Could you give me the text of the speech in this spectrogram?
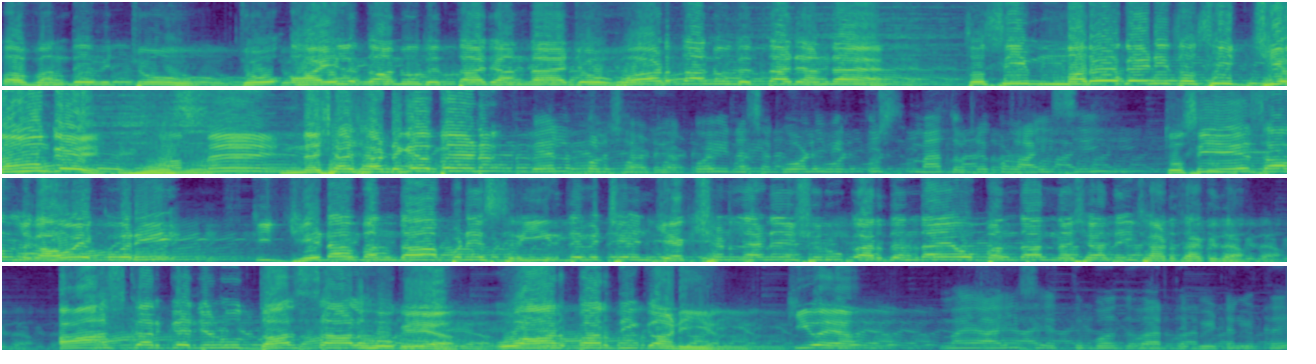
ਭਵਨ ਦੇ ਵਿੱਚੋਂ ਜੋ ਆਇਲ ਤੁਹਾਨੂੰ ਦਿੱਤਾ ਜਾਂਦਾ ਹੈ ਜੋ ਵਰਡ ਤੁਹਾਨੂੰ ਦਿੱਤਾ ਜਾਂਦਾ ਹੈ ਤੁਸੀਂ ਮਰੋਗੇ ਨਹੀਂ ਤੁਸੀਂ ਜਿਓਗੇ ਆਮੇਨ। ਨਸ਼ਾ ਛੱਡ ਗਿਆ ਭੈਣ? ਬਿਲਕੁਲ ਛੱਡ ਗਿਆ ਕੋਈ ਨਸ਼ਾ ਗੋਲੀ ਵੀ ਤੁਸੀਂ ਮੈਂ ਤੁਹਾਡੇ ਕੋਲ ਆਈ ਸੀ। ਤੁਸੀਂ ਇਹ ਹਿਸਾਬ ਲਗਾਓ ਇੱਕ ਵਾਰੀ ਕਿ ਜਿਹੜਾ ਬੰਦਾ ਆਪਣੇ ਸਰੀਰ ਦੇ ਵਿੱਚ ਇੰਜੈਕਸ਼ਨ ਲੈਣੇ ਸ਼ੁਰੂ ਕਰ ਦਿੰਦਾ ਹੈ ਉਹ ਬੰਦਾ ਨਸ਼ਾ ਨਹੀਂ ਛੱਡ ਸਕਦਾ। ਖਾਸ ਕਰਕੇ ਜਿਹਨੂੰ 10 ਸਾਲ ਹੋ ਗਏ ਆ ਉਹ ਆਰ-ਪਾਰ ਦੀ ਕਹਾਣੀ ਆ। ਕੀ ਹੋਇਆ? ਮੈਂ ਆਈ ਸੀ ਇੱਥੇ ਬੁੱਧਵਾਰ ਦੀ ਮੀਟਿੰਗ ਤੇ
